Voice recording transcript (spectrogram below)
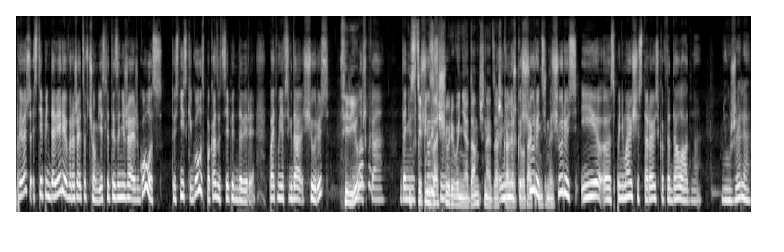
Понимаешь, степень доверия выражается в чем? Если ты занижаешь голос, то есть низкий голос показывает степень доверия. Поэтому я всегда щурюсь. Серьезно? Немножко, да, И немножко степень щурюсь, защуривания, да, начинает зашкаливать. Немножко Вот так щурить, начинает. щурюсь и э, с понимающей стараюсь как-то, да ладно, неужели?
